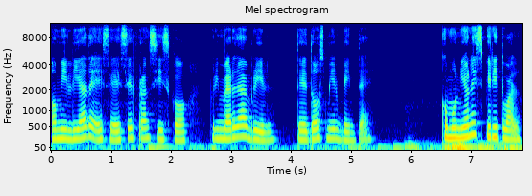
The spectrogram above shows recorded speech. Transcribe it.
Homilía de SS Francisco, 1 de abril de 2020. Comunión espiritual.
